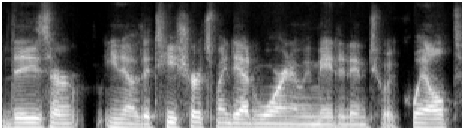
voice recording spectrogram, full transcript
these are you know the t-shirts my dad wore and we made it into a quilt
